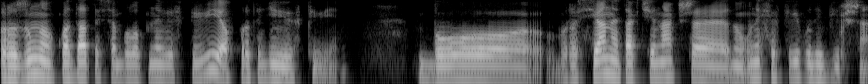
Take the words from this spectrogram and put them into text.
розумно вкладатися було б не в FPV, а в протидію FPV. Бо росіяни так чи інакше, ну, у них FPV буде більше.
